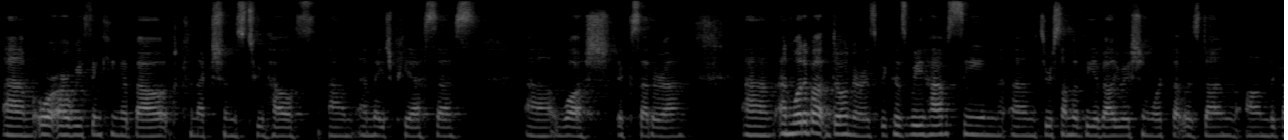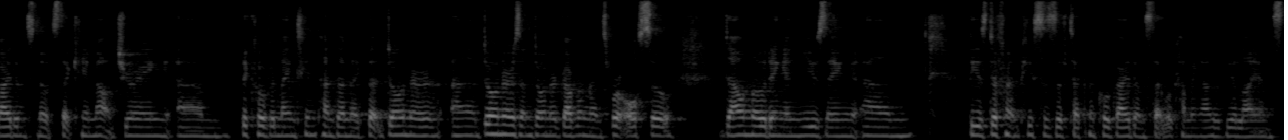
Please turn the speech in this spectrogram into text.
Um, or are we thinking about connections to health, um, MHPSS, uh, WASH, etc. Um, and what about donors? Because we have seen um, through some of the evaluation work that was done on the guidance notes that came out during um, the COVID-19 pandemic that donor uh, donors and donor governments were also downloading and using um, these different pieces of technical guidance that were coming out of the Alliance.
